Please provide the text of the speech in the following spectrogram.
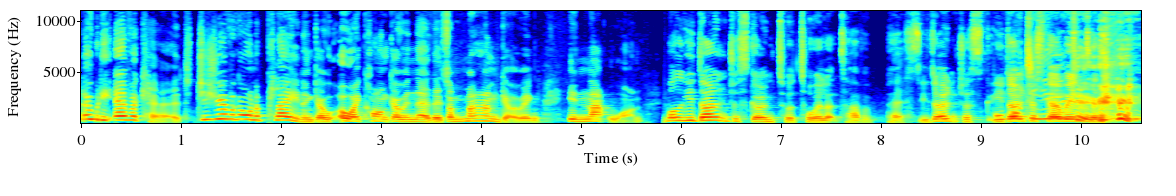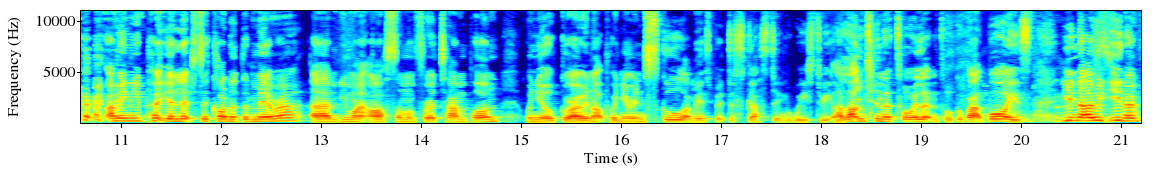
Nobody ever cared. Did you ever go on a plane and go, oh, I can't go in there? There's a man going in that one. Well, you don't just go into a toilet to have a piss. You don't just you Well, don't do just you go do? into. I mean, you put your lipstick on at the mirror. Um, you might ask someone for a tampon when you're growing up, when you're in school. I mean, it's a bit disgusting, but we used to eat our lunch in the toilet and talk about boys. You know, you know,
